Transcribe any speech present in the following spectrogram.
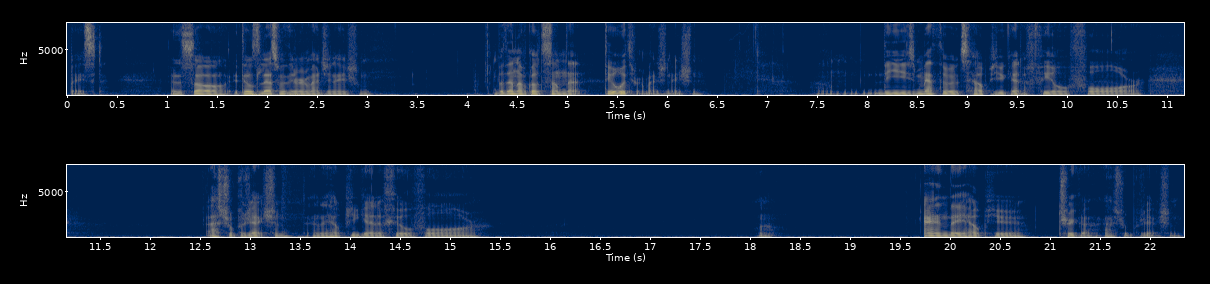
based, and so it deals less with your imagination. But then I've got some that deal with your imagination. Um, these methods help you get a feel for astral projection, and they help you get a feel for well, and they help you trigger astral projection.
